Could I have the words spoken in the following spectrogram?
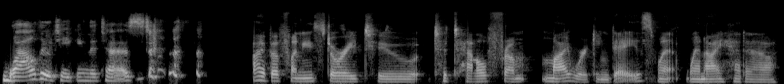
while they're taking the test. I have a funny story to to tell from my working days when when I had a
